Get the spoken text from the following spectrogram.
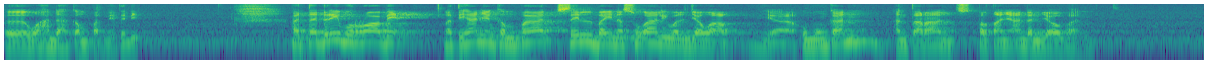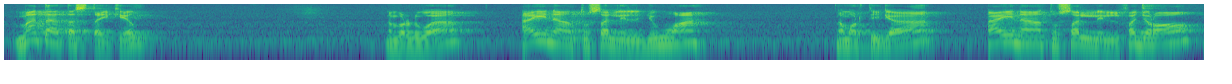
uh, wahdah keempat ini tadi. At-tadribur rabi' Latihan yang keempat, sil baina su'ali wal jawab. Ya, hubungkan antara pertanyaan dan jawaban. Mata tastaikid? Nomor dua, aina tusallil jumu'ah? Nomor tiga, aina tusallil fajra?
